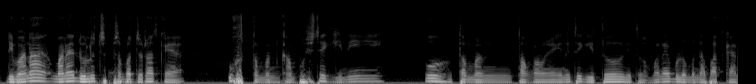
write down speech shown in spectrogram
Di mana Maneh dulu sempat curhat kayak, uh teman kampusnya gini, uh teman tongkrongnya ini tuh gitu gitu. Maneh belum mendapatkan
